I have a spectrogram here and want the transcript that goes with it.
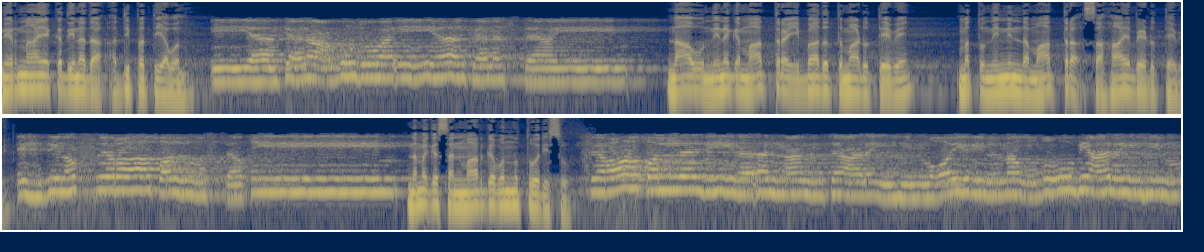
ನಿರ್ಣಾಯಕ ದಿನದ ಅಧಿಪತಿ ಅವನು ನಾವು ನಿನಗೆ ಮಾತ್ರ ಇಬಾದತ್ತು ಮಾಡುತ್ತೇವೆ ಮತ್ತು ನಿನ್ನಿಂದ ಮಾತ್ರ ಸಹಾಯ ಬೇಡುತ್ತೇವೆ. ನಮಗೆ ಸನ್ಮಾರ್ಗವನ್ನು ತೋರಿಸು. ಅಲೈಹಿಂ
